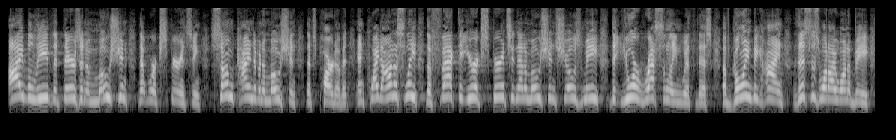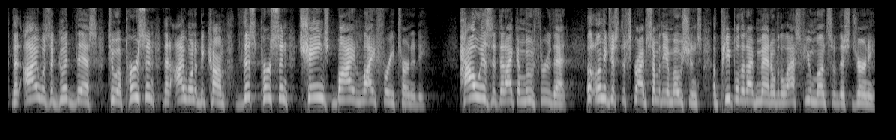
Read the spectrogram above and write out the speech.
I believe that there's an emotion that we're experiencing, some kind of an emotion that's part of it. And quite honestly, the fact that you're experiencing that emotion shows me that you're wrestling with this, of going going behind, this is what I want to be, that I was a good this, to a person that I want to become. This person changed my life for eternity. How is it that I can move through that? Let me just describe some of the emotions of people that I've met over the last few months of this journey.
